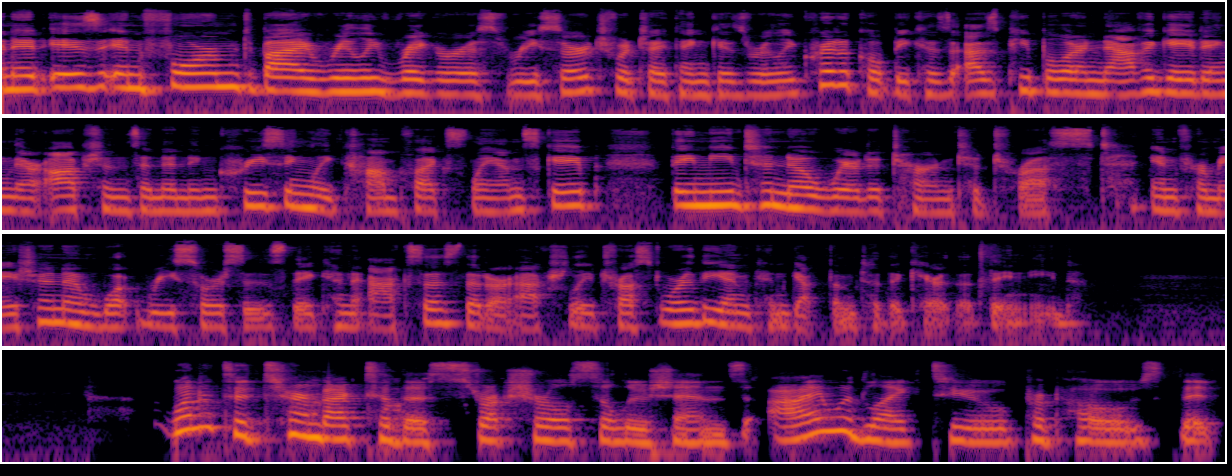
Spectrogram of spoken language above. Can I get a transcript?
And it is informed by really rigorous research, which I think is really critical because as people are navigating their options in an increasingly complex landscape, they need to know where to turn to trust information and what resources they can access that are actually trustworthy and can get them to the care that they need wanted to turn back to the structural solutions. I would like to propose that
